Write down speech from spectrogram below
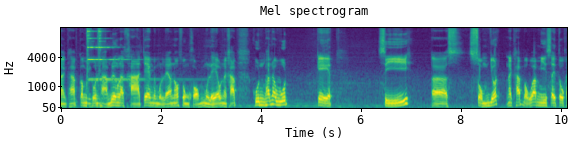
นะครับก็มีคนถามเรื่องราคาแจ้งไปหมดแล้วเนาะส่งของไปหมดแล้วนะครับ คุณพัทวุฒิเกตสีเอ่อ สมยศนะครับบอกว่ามีไซโตไค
